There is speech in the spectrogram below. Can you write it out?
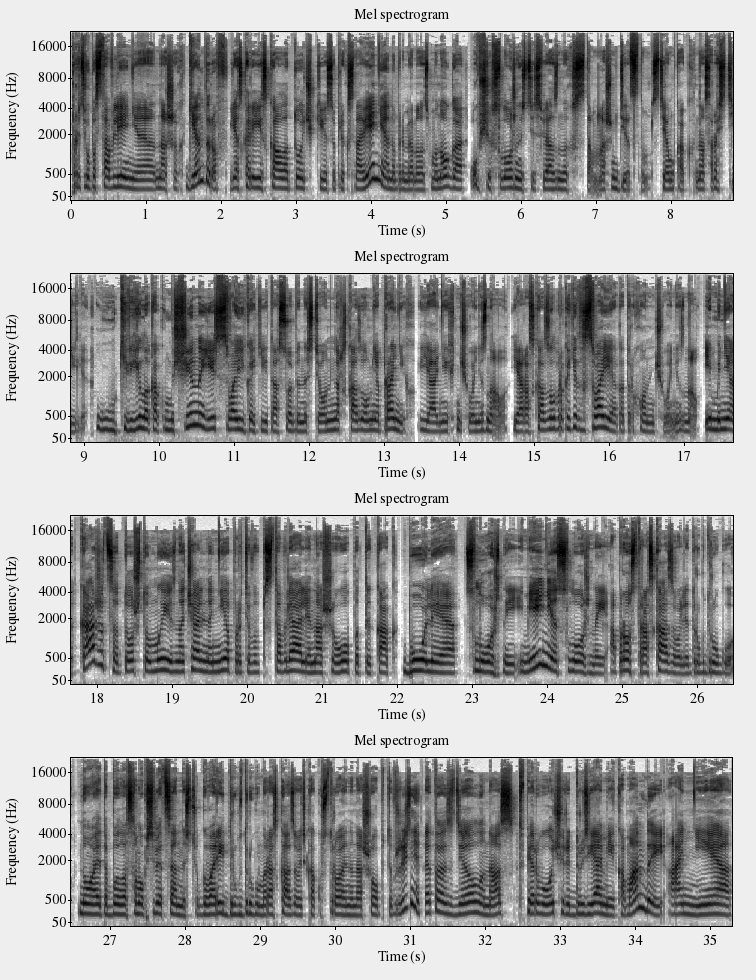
противопоставления наших гендеров. Я скорее искала точки соприкосновения. Например, у нас много общих сложностей, связанных с там, нашим детством, с тем, как нас растили. У Кирилла, как у мужчины, есть свои какие-то особенности. Он рассказывал мне про них. Я о них ничего не знала. Я рассказывала про какие-то свои, о которых он ничего не знал. И мне кажется, то, что мы изначально не противопоставляли наши опыты как более сложные и менее сложные, а просто рассказывали друг другу, но это было само по себе ценностью, говорить друг с другом и рассказывать, как устроены наши опыты в жизни, это сделало нас в первую очередь друзьями и командой, а не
